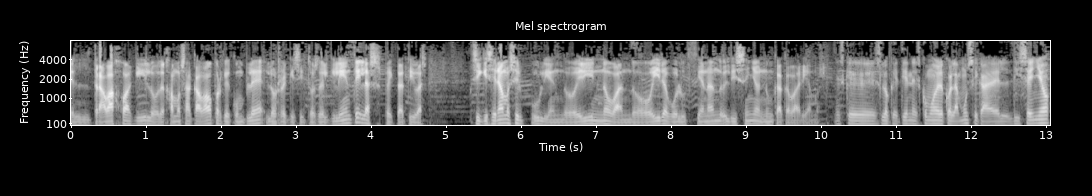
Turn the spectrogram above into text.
el trabajo aquí lo dejamos acabado porque cumple los requisitos del cliente y las expectativas. Si quisiéramos ir puliendo, ir innovando o ir evolucionando el diseño, nunca acabaríamos. Es que es lo que tiene, es como el, con la música, el diseño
